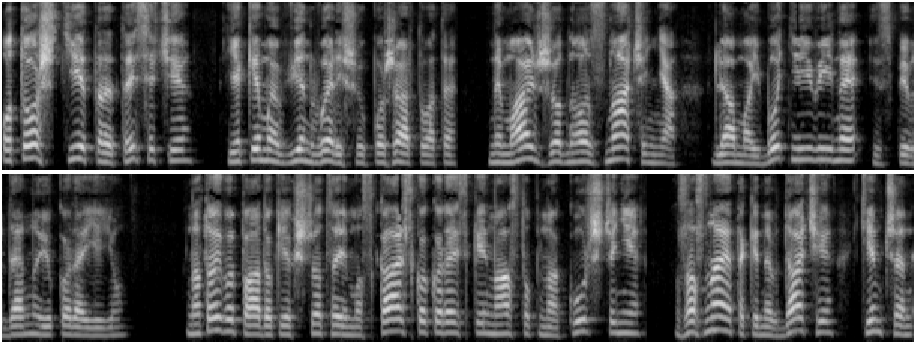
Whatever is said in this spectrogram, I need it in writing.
Отож ті три тисячі, якими він вирішив пожертвувати, не мають жодного значення для майбутньої війни із Південною Кореєю. На той випадок, якщо цей москальсько-корейський наступ на Курщині зазнає таки невдачі, Кім Чен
